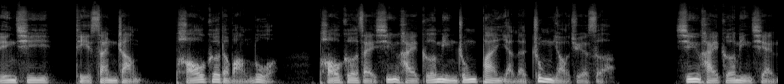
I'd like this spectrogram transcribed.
零七第三章，袍哥的网络。袍哥在辛亥革命中扮演了重要角色。辛亥革命前，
